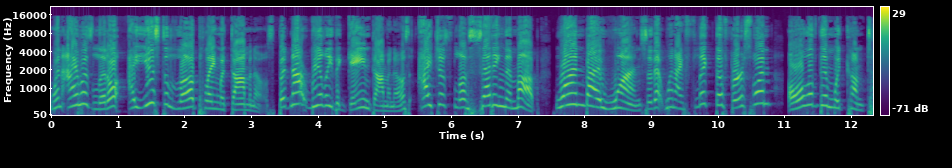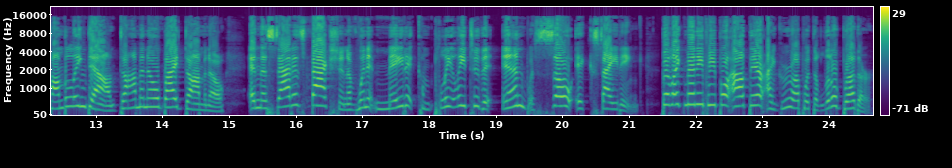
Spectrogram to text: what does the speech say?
When I was little, I used to love playing with dominoes, but not really the game dominoes. I just love setting them up one by one so that when I flicked the first one, all of them would come tumbling down, domino by domino. And the satisfaction of when it made it completely to the end was so exciting. But like many people out there, I grew up with a little brother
